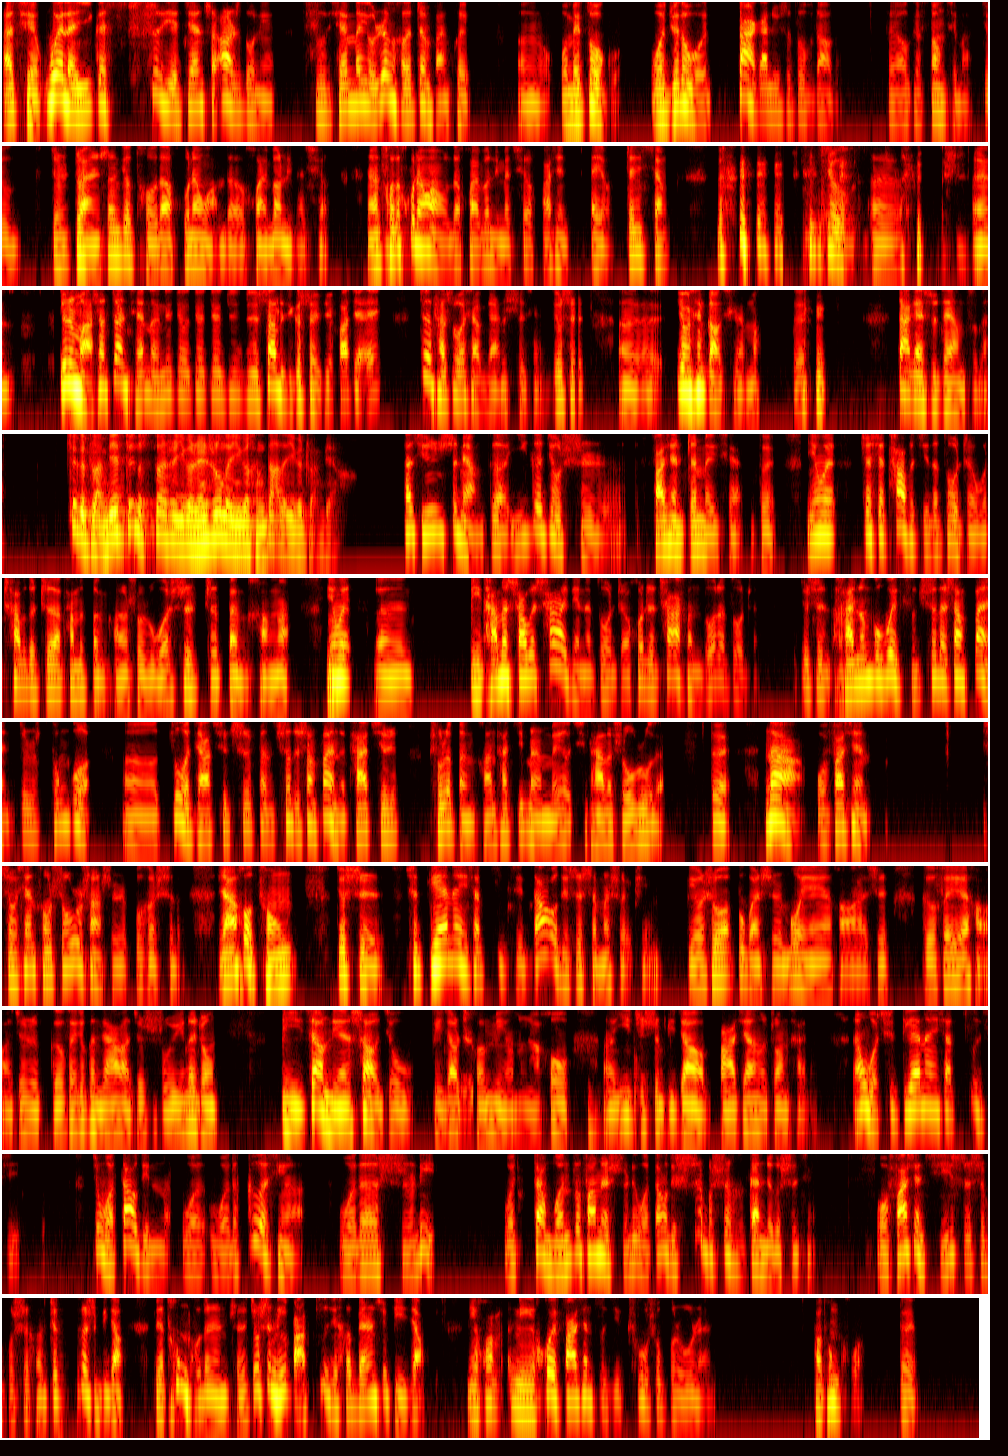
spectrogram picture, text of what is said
而且为了一个事业坚持二十多年。此前没有任何的正反馈，嗯，我没做过，我觉得我大概率是做不到的，所以 OK 放弃吧，就就是转身就投到互联网的怀抱里面去了，然后投到互联网的怀抱里面去了，发现哎呦真香，就嗯嗯，就是马上赚钱能力就就就就就上了几个水平，发现哎这才是我想干的事情，就是呃用心搞钱嘛，对，大概是这样子的。这个转变真的算是一个人生的一个很大的一个转变啊！它其实是两个，一个就是发现真没钱，对，因为这些 top 级的作者，我差不多知道他们本行的收入，我是指本行啊，因为嗯，比他们稍微差一点的作者，或者差很多的作者，就是还能够为此吃得上饭，就是通过呃作家去吃饭吃得上饭的，他其实除了本行，他基本上没有其他的收入的，对，那我发现。首先从收入上是不合适的，然后从就是去掂量一下自己到底是什么水平。比如说，不管是莫言也好啊，是格非也好啊，就是格非就更加了，就是属于那种比较年少就比较成名，然后呃一直是比较拔尖的状态的。然后我去掂量一下自己，就我到底呢，我我的个性啊，我的实力，我在文字方面实力，我到底适不适合干这个事情？我发现其实是不适合，这个是比较比较痛苦的认知，就是你把自己和别人去比较，你会你会发现自己处处不如人，好痛苦，对，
